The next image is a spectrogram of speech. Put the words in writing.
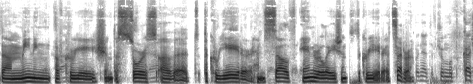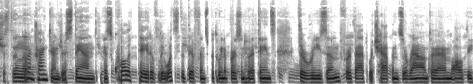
the meaning of creation, the source of it, the creator himself in relation to the creator, etc. What I'm trying to understand is qualitatively what's the difference between a person who attains the reason for that which happens around him, all the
